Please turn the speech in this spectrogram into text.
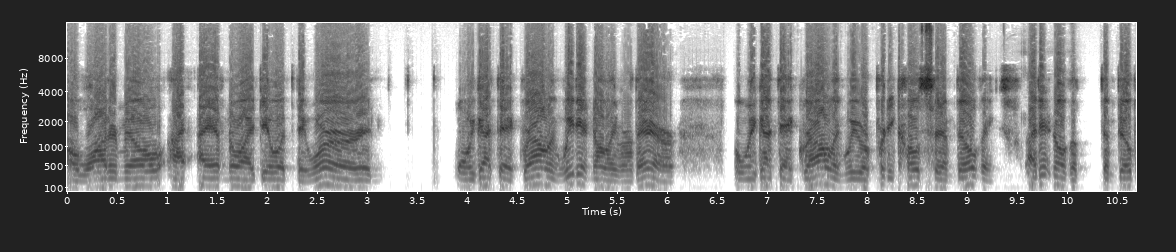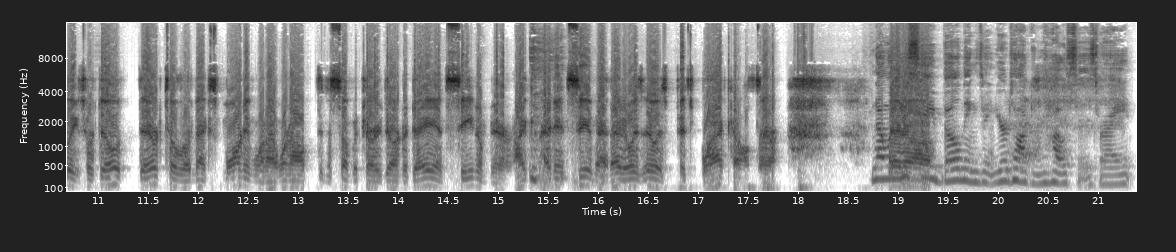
a water mill. I, I have no idea what they were. And when we got that growling, we didn't know they were there. When we got that growling, we were pretty close to them buildings. I didn't know the, the buildings were there till the next morning when I went out to the cemetery during the day and seen them there. I, I didn't see them at that. It was it was pitch black out there. Now, when and, you uh, say buildings, you're talking houses, right?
